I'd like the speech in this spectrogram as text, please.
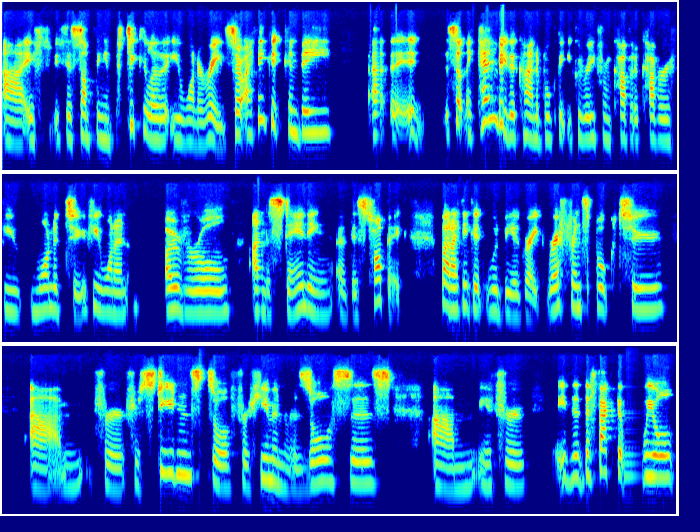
uh, if, if there's something in particular that you want to read. So I think it can be, uh, it certainly can be the kind of book that you could read from cover to cover if you wanted to, if you want an overall understanding of this topic. But I think it would be a great reference book too um, for, for students or for human resources, um, you know, for the, the fact that we all,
